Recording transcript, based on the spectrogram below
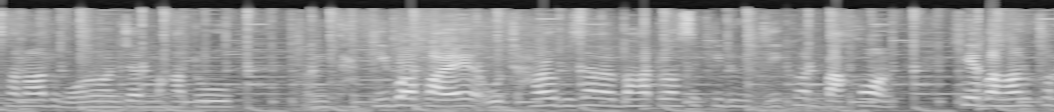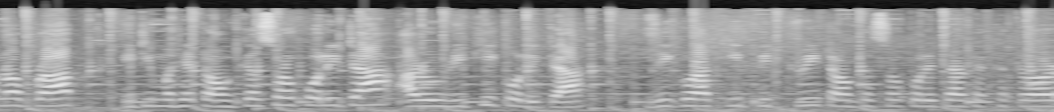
স্থানত মনোৰঞ্জন মাহাতো থাকিব পাৰে। উদ্ধাৰ অভিযান অব্যাহত আছে কিন্তু যিখন বাহন সেই বাহনখনৰ পৰা ইতিমধ্যে টংকেশ্বৰ কলিতা আৰু ৰিকি কলিতা যিগৰাকী পিতৃ টংকেশ্বৰ কলিতাৰ তেখেতৰ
